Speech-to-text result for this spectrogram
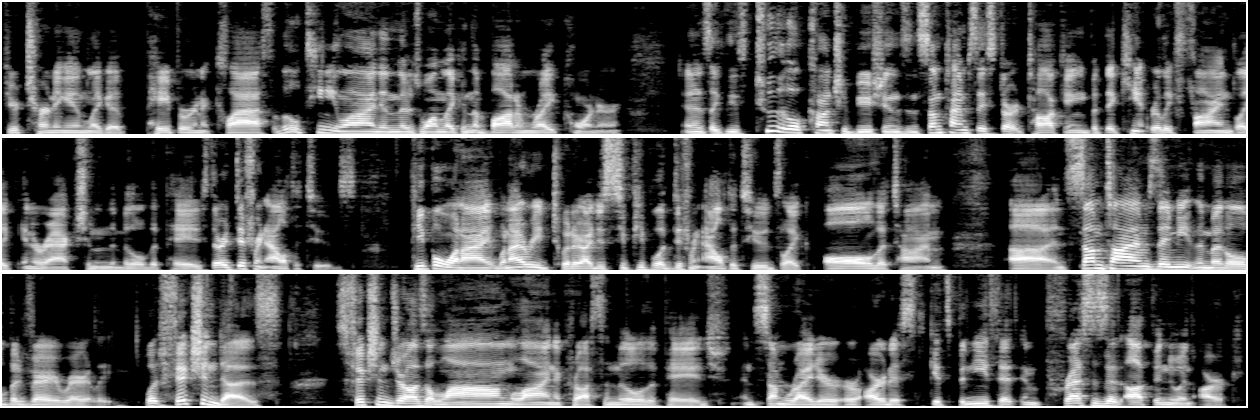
if you're turning in like a paper in a class, a little teeny line, and there's one like in the bottom right corner. And it's like these two little contributions, and sometimes they start talking, but they can't really find like interaction in the middle of the page. They're at different altitudes. People, when I when I read Twitter, I just see people at different altitudes like all the time. Uh, and sometimes they meet in the middle, but very rarely. What fiction does is fiction draws a long line across the middle of the page, and some writer or artist gets beneath it and presses it up into an arc.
